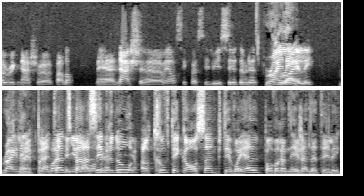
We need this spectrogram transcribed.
Rick Nash, pardon, mais Nash, on sait quoi, c'est lui, c'est Riley. Riley. Riley. Ben, prends le temps d'y passer, Bruno. Retrouve tes consonnes puis tes voyelles, puis on va ramener les gens de la télé.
